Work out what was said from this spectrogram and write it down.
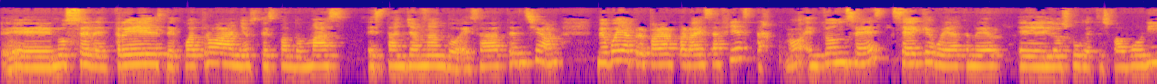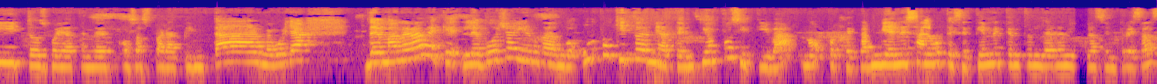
eh, no sé, de tres, de cuatro años, que es cuando más están llamando esa atención, me voy a preparar para esa fiesta, ¿no? Entonces, sé que voy a tener eh, los juguetes favoritos, voy a tener cosas para pintar, me voy a de manera de que le voy a ir dando un poquito de mi atención positiva, ¿no? Porque también es algo que se tiene que entender en las empresas,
